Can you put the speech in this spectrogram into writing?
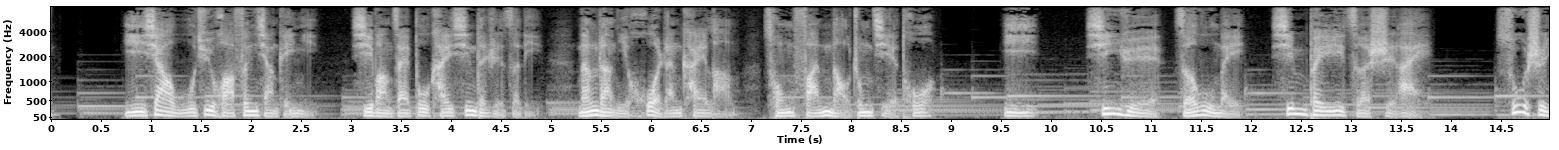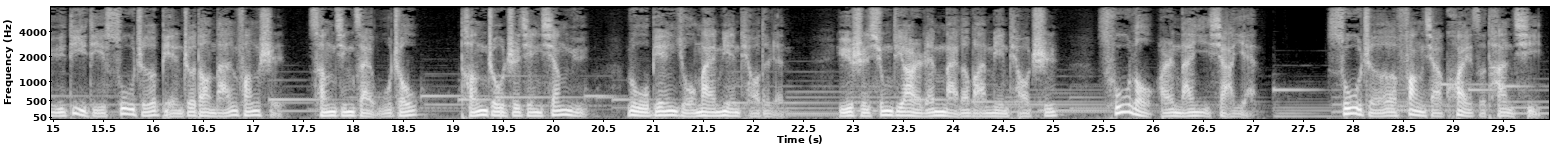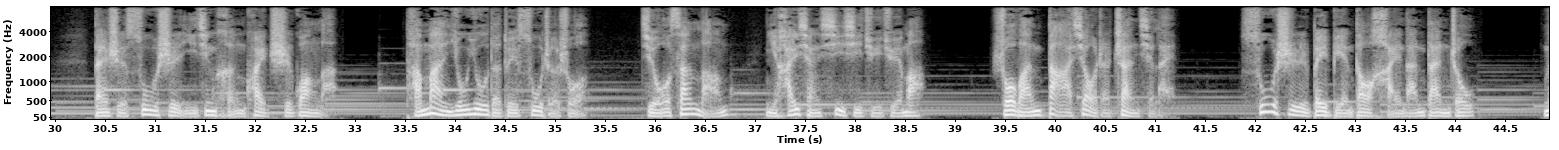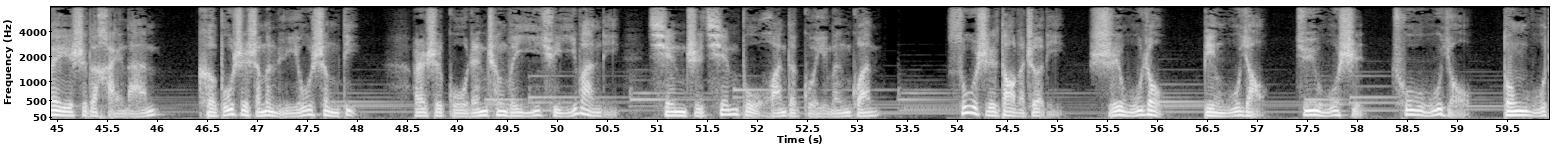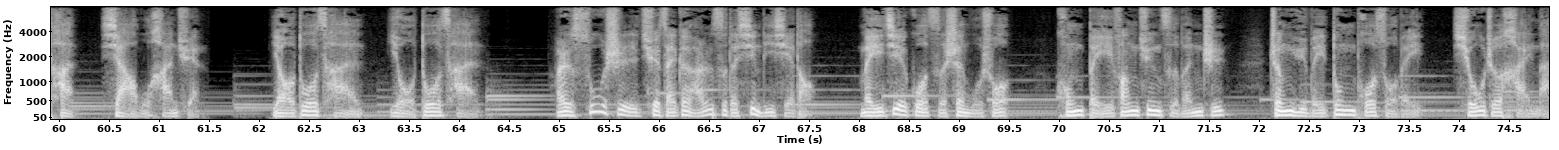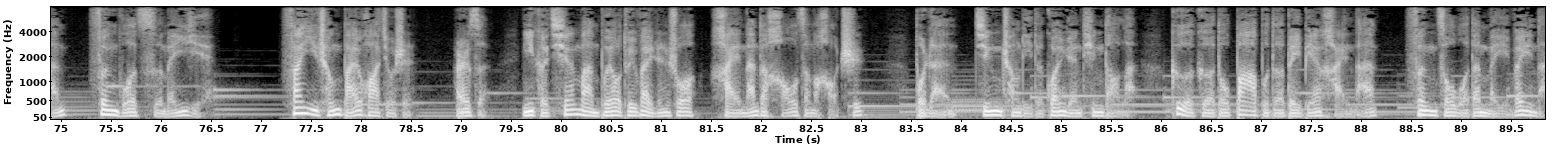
以下五句话分享给你，希望在不开心的日子里，能让你豁然开朗，从烦恼中解脱。一，心悦则物美，心悲则事哀。苏轼与弟弟苏辙贬谪到南方时，曾经在梧州、滕州之间相遇，路边有卖面条的人，于是兄弟二人买了碗面条吃，粗陋而难以下咽。苏辙放下筷子叹气，但是苏轼已经很快吃光了。他慢悠悠地对苏辙说：“酒三郎，你还想细细咀嚼吗？”说完，大笑着站起来。苏轼被贬到海南儋州，那时的海南可不是什么旅游胜地，而是古人称为“一去一万里，千至千不还”的鬼门关。苏轼到了这里，食无肉，病无药。居无室，出无友，冬无炭，夏无寒泉，要多惨有多惨。而苏轼却在跟儿子的信里写道：“每借过子慎勿说，恐北方君子闻之，争欲为东坡所为，求者海南，分我此美也。”翻译成白话就是：儿子，你可千万不要对外人说海南的好怎么好吃，不然京城里的官员听到了。个个都巴不得被贬海南，分走我的美味呢。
